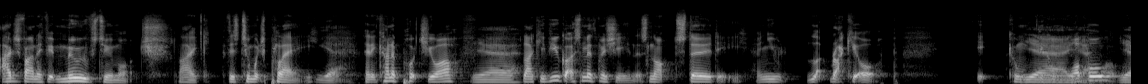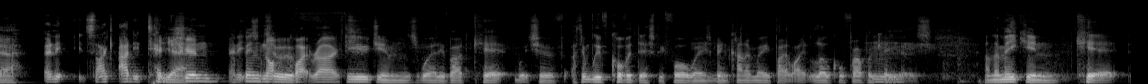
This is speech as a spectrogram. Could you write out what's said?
I just find if it moves too much, like if there's too much play, Yeah. then it kind of puts you off. Yeah. Like if you've got a Smith machine that's not sturdy and you rack it up, it can, yeah, it can wobble Yeah. and it, it's like added tension, and it's been not quite right. few gyms where they've had kit which have I think we've covered this before Mm. where it's been kind of made by like local fabricators and they're making kit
